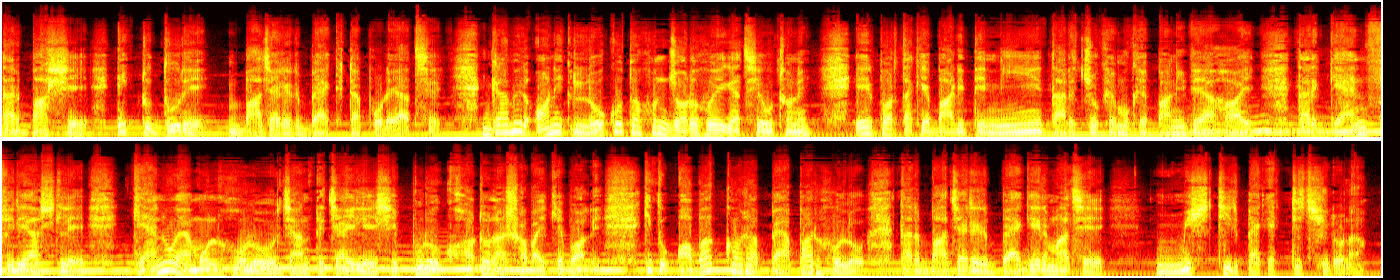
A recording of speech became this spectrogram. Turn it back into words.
তার পাশে একটু দূরে বাজারের ব্যাগটা পড়ে আছে। গ্রামের অনেক লোকও তখন জড়ো হয়ে গেছে উঠোনে। এরপর তাকে বাড়িতে নিয়ে তার চোখে মুখে পানি দেয়া হয়। তার জ্ঞান ফিরে আসলে কেন এমন হলো জানতে চাইলে সে পুরো ঘটনা সবাইকে বলে। কিন্তু অবাক করা ব্যাপার হলো, তার বাজারের ব্যাগের মাঝে মিষ্টির প্যাকেটটি ছিল না।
